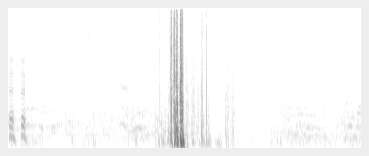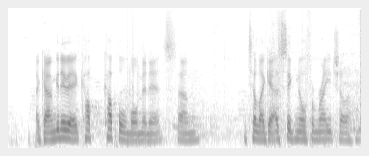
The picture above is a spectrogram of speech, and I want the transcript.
promise. okay, I'm going to give it a cou- couple more minutes um, until I get a signal from Rachel. I think.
